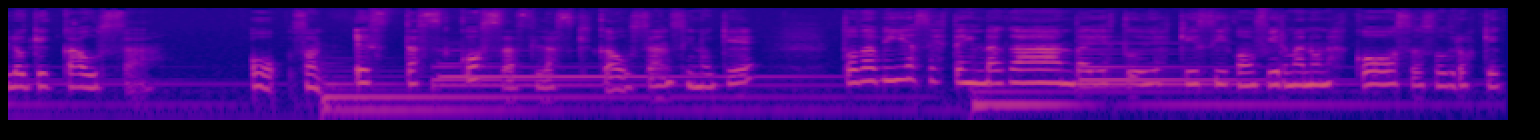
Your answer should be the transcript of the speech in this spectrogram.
lo que causa o son estas cosas las que causan, sino que todavía se está indagando, hay estudios que sí confirman unas cosas, otros que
